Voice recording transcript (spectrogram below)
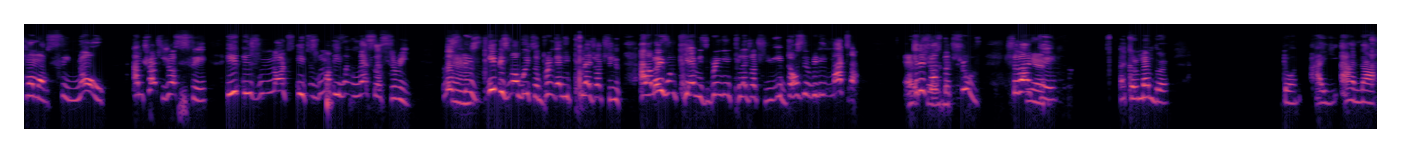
form of sin. No, I'm trying to just say it is not, it is not even necessary. This Mm. is if it's not going to bring any pleasure to you, and I don't even care if it's bringing pleasure to you, it doesn't really matter. It is just the truth. So that Yeah. day, I can remember done. I Anna,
